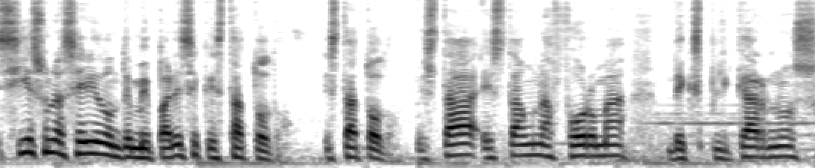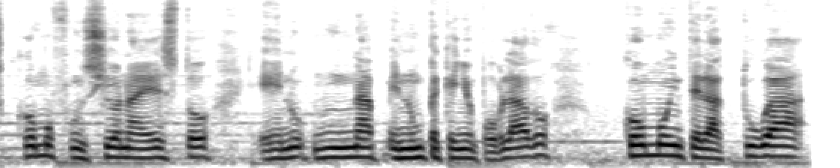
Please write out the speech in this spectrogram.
sí es una serie donde me parece que está todo, está todo. Está, está una forma de explicarnos cómo funciona esto en, en un pequeño poblado, cómo interactúa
